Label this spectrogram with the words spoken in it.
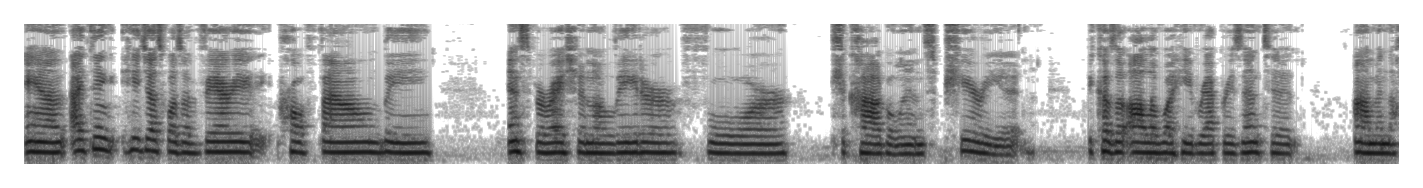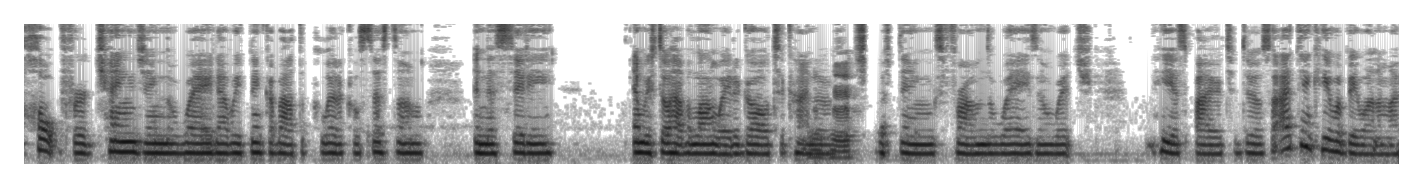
And I think he just was a very profoundly inspirational leader for Chicagoans, period, because of all of what he represented um, and the hope for changing the way that we think about the political system in this city. And we still have a long way to go to kind mm-hmm. of shift things from the ways in which he aspired to do. So I think he would be one of my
